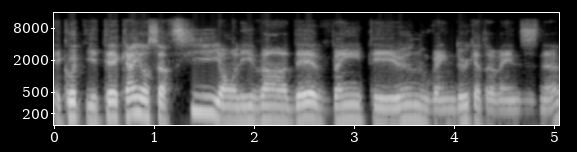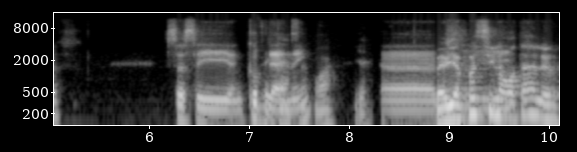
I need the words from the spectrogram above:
Écoute, il était, quand ils ont sorti, on les vendait 21 ou 22,99. Ça, c'est une coupe d'années. Euh, ben, il n'y a pas si longtemps, là.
